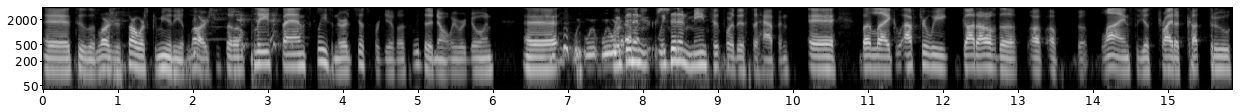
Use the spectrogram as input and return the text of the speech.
uh, to the larger Star Wars community at large. So please, fans, please, nerds, just forgive us. We didn't know what we were doing. Uh, we, we, we, we didn't we didn't mean to, for this to happen. Uh, but like after we got out of the of, of, the lines to just try to cut through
